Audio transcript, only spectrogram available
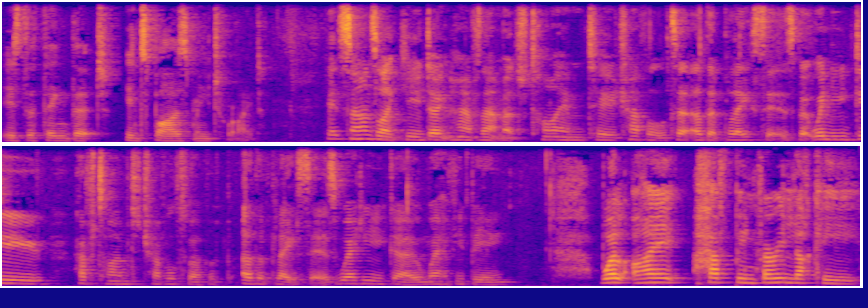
is the thing that inspires me to write. It sounds like you don't have that much time to travel to other places, but when you do have time to travel to other places, where do you go and where have you been? Well, I have been very lucky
